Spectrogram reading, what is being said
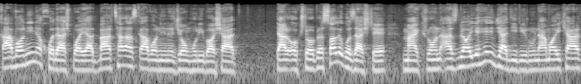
قوانین خودش باید برتر از قوانین جمهوری باشد در اکتبر سال گذشته مکرون از لایحه جدیدی رونمایی کرد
